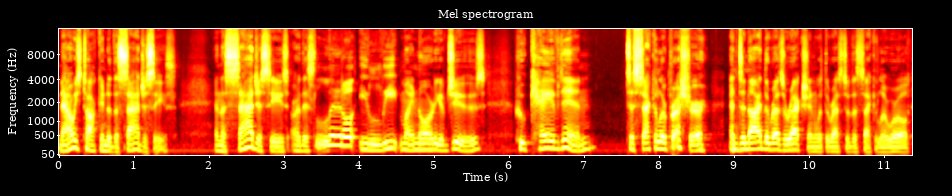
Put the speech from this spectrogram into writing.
now he's talking to the Sadducees. And the Sadducees are this little elite minority of Jews who caved in to secular pressure and denied the resurrection with the rest of the secular world.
